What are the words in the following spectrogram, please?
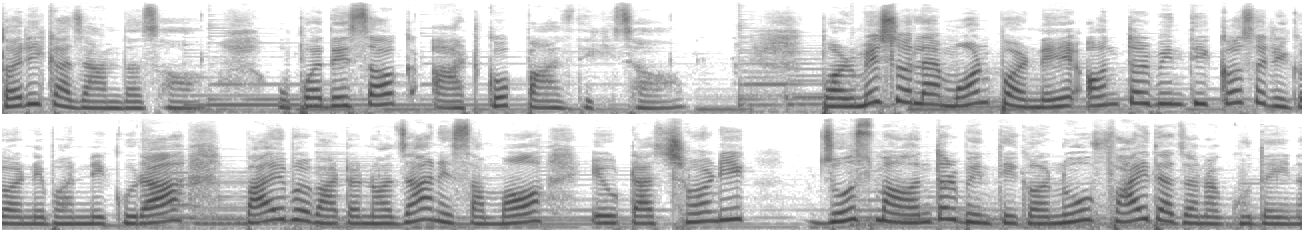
तरिका जान्दछ। उपदेशक आठको पाँचदेखि छ। परमेश्वरलाई मनपर्ने अन्तर्विन्ती कसरी गर्ने भन्ने कुरा बाइबलबाट नजानेसम्म एउटा क्षणिक जोसमा अन्तर्विन्ती गर्नु फाइदाजनक हुँदैन।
